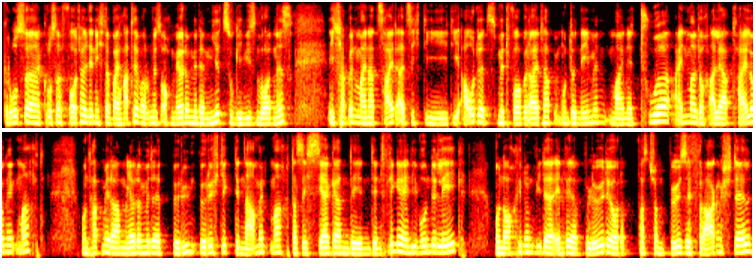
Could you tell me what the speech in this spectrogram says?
großer, großer Vorteil, den ich dabei hatte, warum es auch mehr oder minder mir zugewiesen worden ist. Ich habe in meiner Zeit, als ich die, die Audits mit vorbereitet habe im Unternehmen, meine Tour einmal durch alle Abteilungen gemacht und habe mir da mehr oder minder berühmt berüchtigt den Namen gemacht, dass ich sehr gern den, den Finger in die Wunde lege und auch hin und wieder entweder blöde oder fast schon böse Fragen stelle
